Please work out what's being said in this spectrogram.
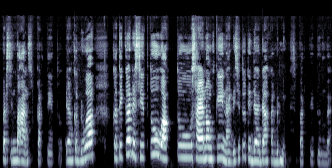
percintaan seperti itu. Yang kedua, ketika di situ waktu saya nongki, nah di situ tidak ada akademik seperti itu, Mbak.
